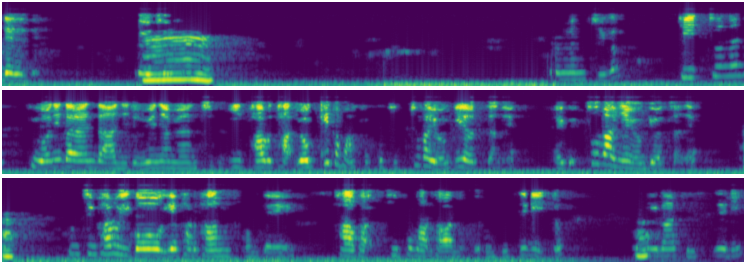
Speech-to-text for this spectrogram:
네네네. 음. 그러면 지금 D2는 T1이다 라는데 아니죠. 왜냐면 지금 이 바로 다 여기서 봤을 때 D2가 여기였잖아요. 아니 그 2가 아니라 여기였잖아요. 응. 그럼 지금 바로 이거 얘 바로 다음 건데 다 바, D4 바로 다음인데 그럼 D3죠. 응. 얘가 D3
